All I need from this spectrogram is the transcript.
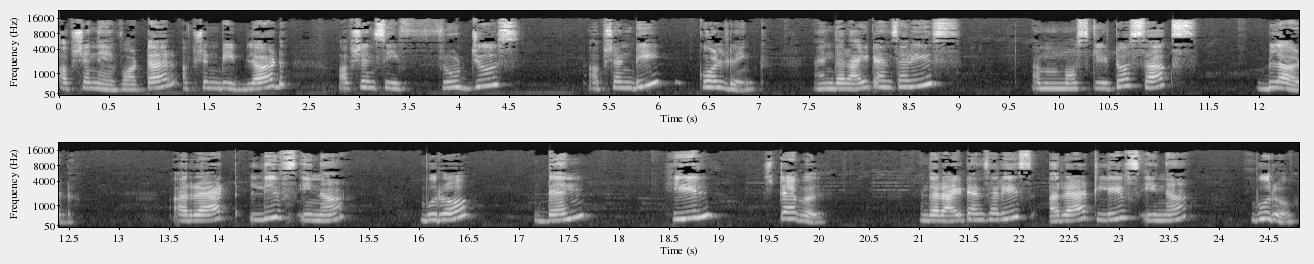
option A water, option B blood, option C fruit juice, option D cold drink. And the right answer is a mosquito sucks blood. A rat lives in a burrow, den, hill, stable. And the right answer is a rat lives in a burrow.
